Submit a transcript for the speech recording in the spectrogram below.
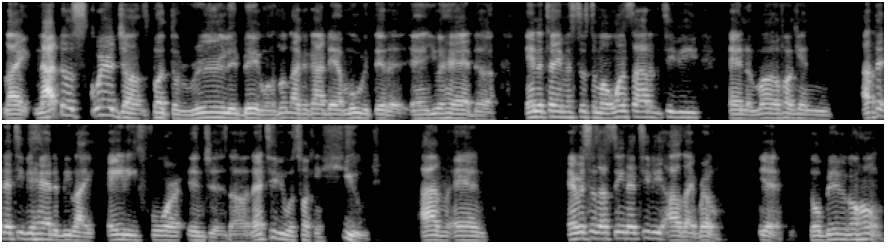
like not the square junks, but the really big ones, looked like a goddamn movie theater, and you had the entertainment system on one side of the TV and the motherfucking. I think that TV had to be like 84 inches, dog. That TV was fucking huge. I'm and ever since I seen that TV, I was like, bro, yeah, go big or go home.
